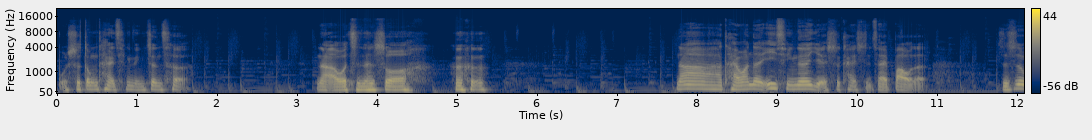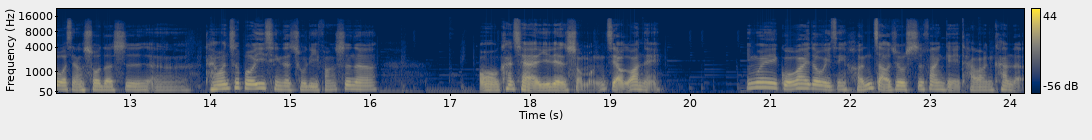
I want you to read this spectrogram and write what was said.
不是动态清零政策。那我只能说，呵呵。那台湾的疫情呢，也是开始在爆了。只是我想说的是，呃，台湾这波疫情的处理方式呢，哦，看起来有点手忙脚乱呢。因为国外都已经很早就示范给台湾看了，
